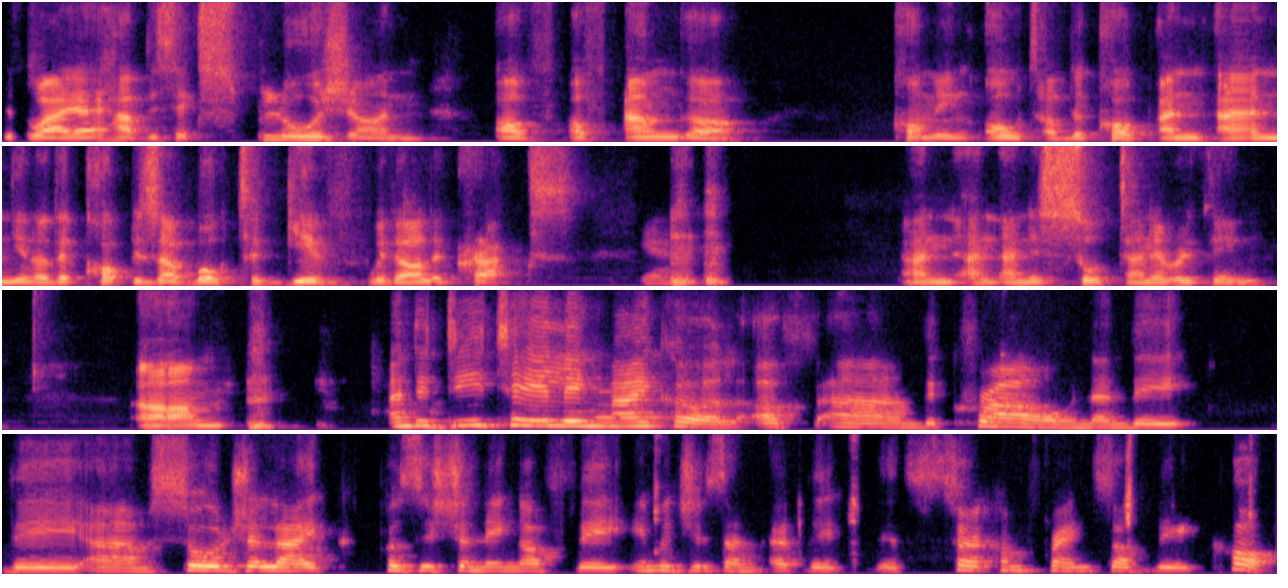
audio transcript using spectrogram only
that's why I have this explosion of of anger coming out of the cup and and you know the cup is about to give with all the cracks yeah. and, and and the soot and everything um and the detailing michael of um the crown and the the um soldier like positioning of the images and at the, the circumference of the cup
